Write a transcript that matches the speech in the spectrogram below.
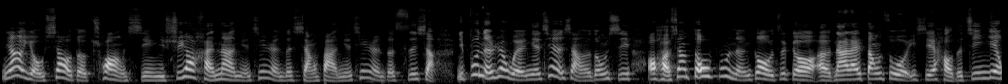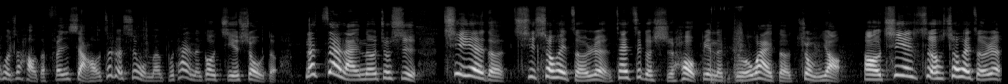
你要有效的创新，你需要含纳年轻人的想法、年轻人的思想，你不能认为年轻人想的东西哦，好像都不能够这个呃拿来当做一些好的经验或者好的分享哦，这个是我们不太能够接受的。那再来呢，就是企业的企社会责任在这个时候变得格外的重要。好，企业社社会责任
